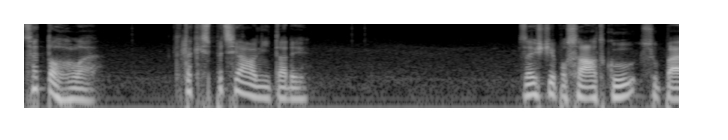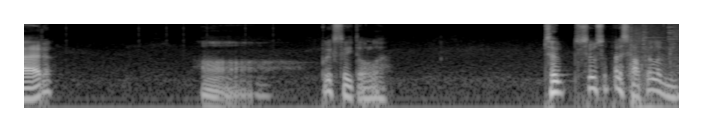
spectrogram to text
Co je tohle? To je taky speciální tady. Zajiště posádku, super. A kolik stojí tohle? 750, je levný.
